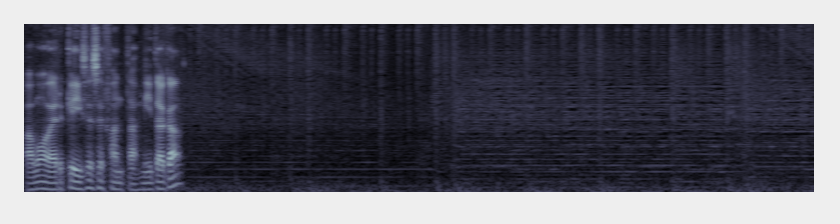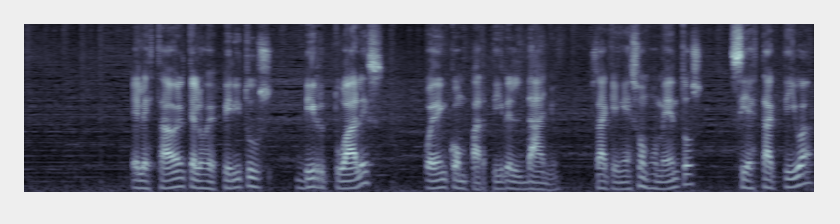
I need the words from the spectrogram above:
Vamos a ver qué dice ese fantasmita acá. El estado en el que los espíritus virtuales pueden compartir el daño. O sea que en esos momentos, si está activa,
